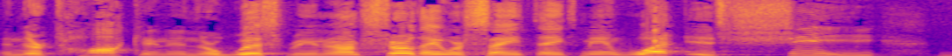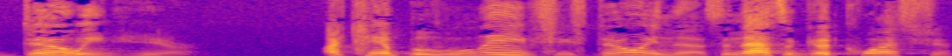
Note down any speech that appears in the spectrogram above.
and they're talking and they're whispering, and I'm sure they were saying things, man, what is she doing here? I can't believe she's doing this. And that's a good question.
